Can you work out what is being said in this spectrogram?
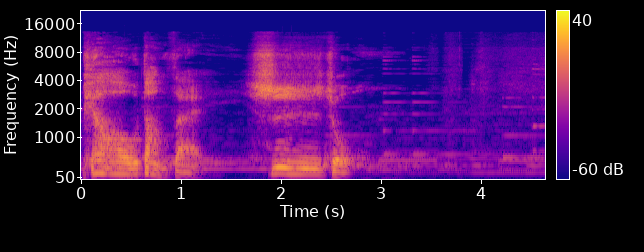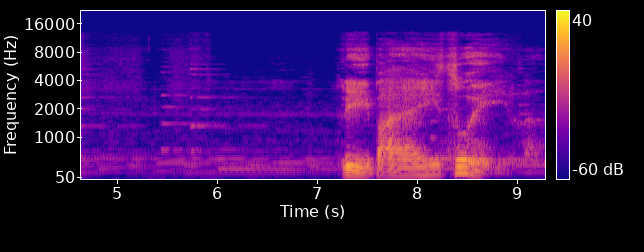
飘荡在诗中。李白醉了，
